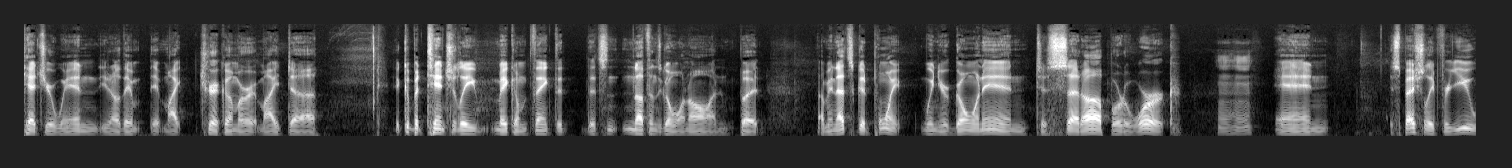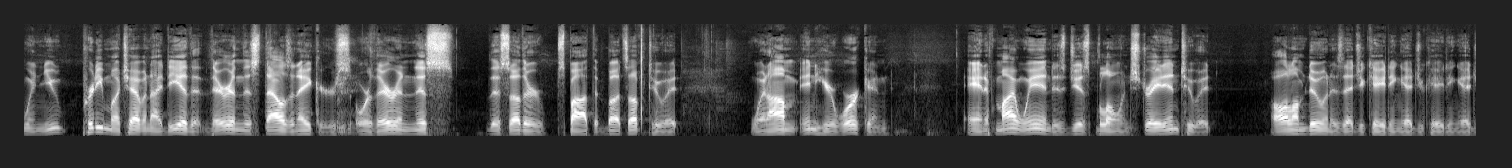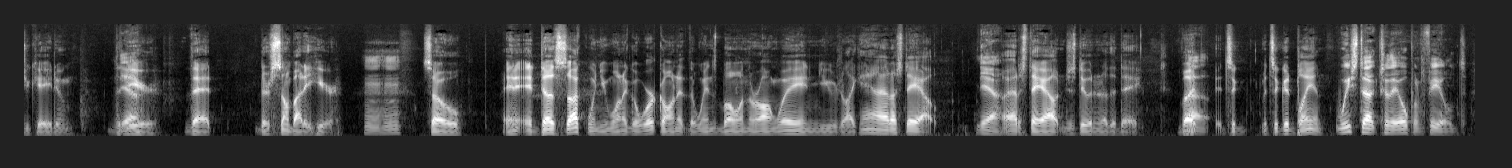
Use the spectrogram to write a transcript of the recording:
catch your wind, you know, they it might trick them or it might uh, it could potentially make them think that that's nothing's going on. But I mean, that's a good point. When you're going in to set up or to work, and especially for you when you pretty much have an idea that they're in this thousand acres or they're in this this other spot that butts up to it when I'm in here working, and if my wind is just blowing straight into it, all I'm doing is educating, educating, educating the Yeah. deer that there's somebody here. Mm-hmm. So, and it, does suck when you want to go work on it. The wind's blowing the wrong way, and you're like, "Yeah, I gotta stay out. Yeah, I gotta stay out and just do it another day." But Uh, it's a it's a good plan. we stuck to the open fields.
